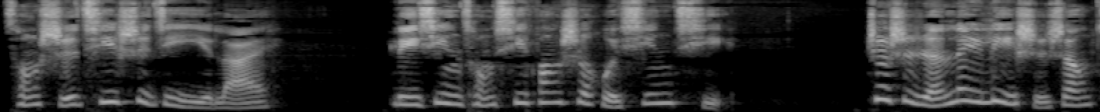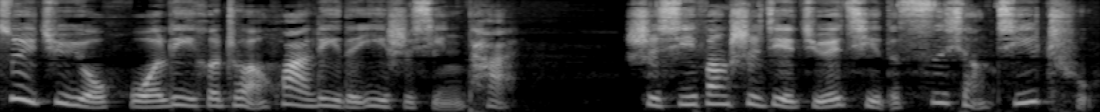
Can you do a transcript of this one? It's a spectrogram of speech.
从十七世纪以来，理性从西方社会兴起，这是人类历史上最具有活力和转化力的意识形态，是西方世界崛起的思想基础。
